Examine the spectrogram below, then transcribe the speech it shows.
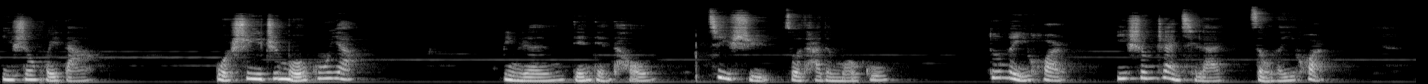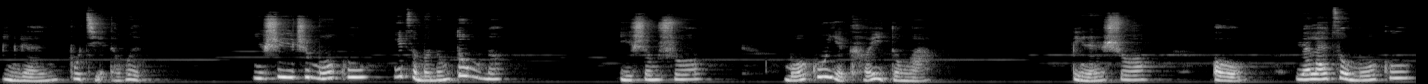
医生回答：“我是一只蘑菇呀。”病人点点头，继续做他的蘑菇。蹲了一会儿，医生站起来走了一会儿。病人不解地问：“你是一只蘑菇，你怎么能动呢？”医生说：“蘑菇也可以动啊。”病人说：“哦。”原来做蘑菇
